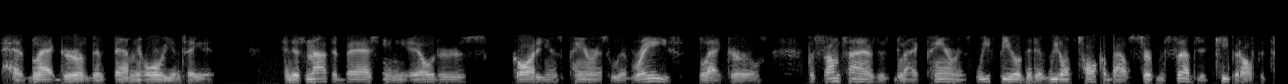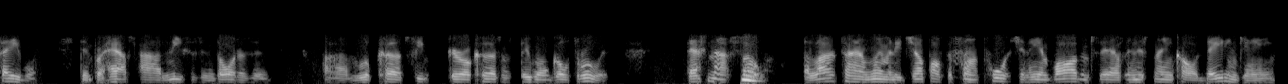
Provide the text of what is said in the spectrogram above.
Had Black Girls Been Family Orientated? And it's not to bash any elders, guardians, parents who have raised black girls, but sometimes as black parents, we feel that if we don't talk about certain subjects, keep it off the table, then perhaps our nieces and daughters and um, little cousins, girl cousins, they won't go through it. That's not so. Hmm. A lot of time women they jump off the front porch and they involve themselves in this thing called dating game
